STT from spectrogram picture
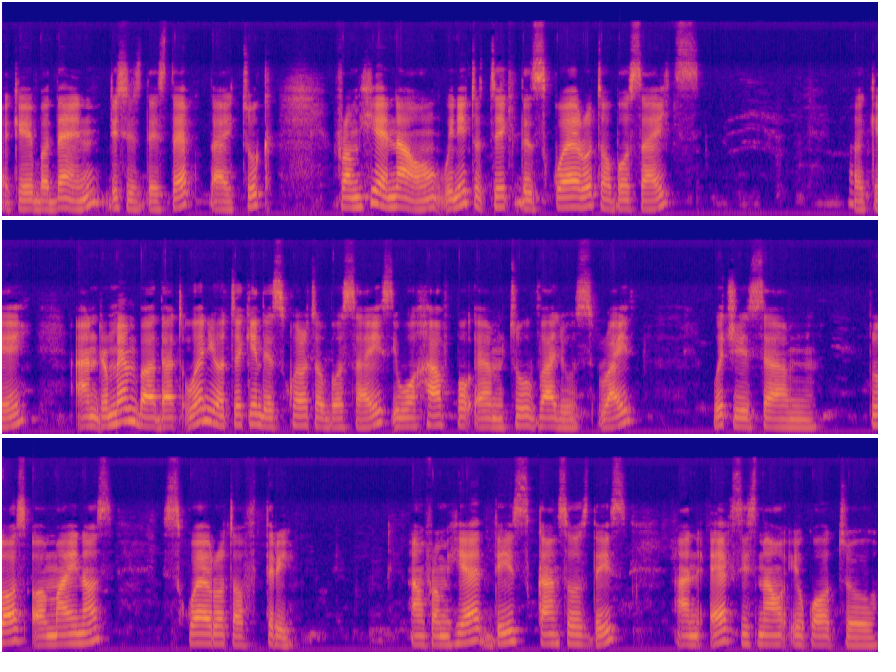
Okay but then this is the step that I took. From here now we need to take the square root of both sides. Okay and remember that when you're taking the square root of both sides you will have um, two values right? Which is um, plus or minus square root of 3 and from here this cancels this and x is now equal to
